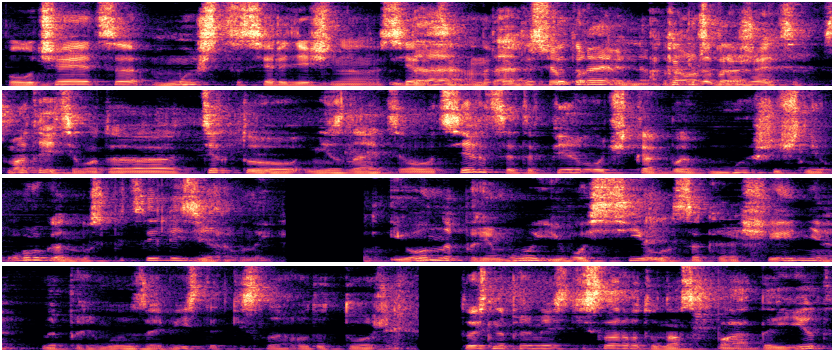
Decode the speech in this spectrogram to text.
получается мышца сердечная, сердце, Да, она да, как-то испытывает? правильно, А как это выражается? Смотрите, вот а, те, кто не знает, вот сердце это в первую очередь как бы мышечный орган, но специализированный. Вот, И он напрямую, его сила сокращения напрямую зависит от кислорода тоже. То есть, например, если кислород у нас падает,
